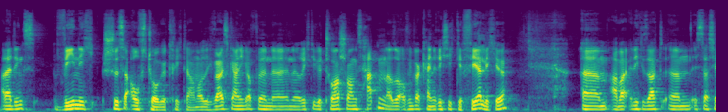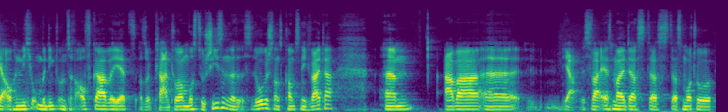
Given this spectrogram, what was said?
allerdings wenig Schüsse aufs Tor gekriegt haben. Also ich weiß gar nicht, ob wir eine, eine richtige Torchance hatten, also auf jeden Fall keine richtig gefährliche. Ähm, aber ehrlich gesagt ähm, ist das ja auch nicht unbedingt unsere Aufgabe jetzt. Also klar, ein Tor musst du schießen, das ist logisch, sonst kommst du nicht weiter. Ähm, aber äh, ja, es war erstmal das, das, das Motto,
